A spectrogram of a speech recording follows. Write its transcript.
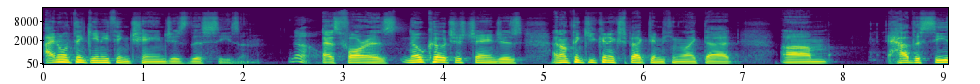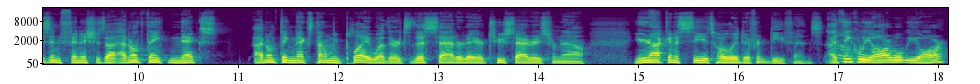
I don't think anything changes this season No. as far as no coaches changes. I don't think you can expect anything like that. Um, how the season finishes, I I don't think next. I don't think next time we play, whether it's this Saturday or two Saturdays from now, you're not going to see a totally different defense. I think we are what we are.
